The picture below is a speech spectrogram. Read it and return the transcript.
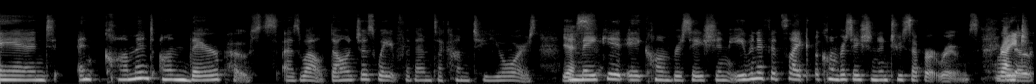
and and comment on their posts as well. Don't just wait for them to come to yours. Yes. make it a conversation even if it's like a conversation in two separate rooms. Right. you know,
